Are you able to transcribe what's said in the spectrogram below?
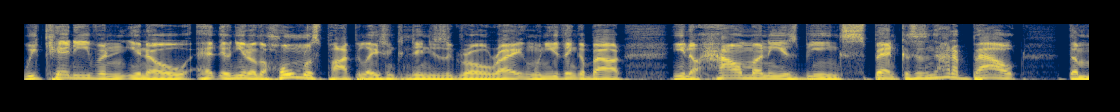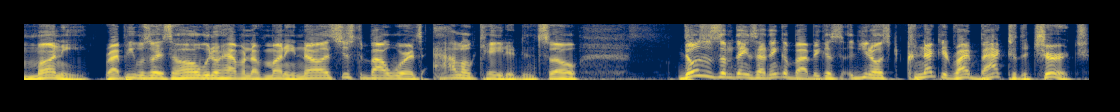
we can't even, you know, you know, the homeless population continues to grow, right? And when you think about, you know, how money is being spent, because it's not about the money, right? People say, oh, we don't have enough money. No, it's just about where it's allocated. And so those are some things I think about because you know it's connected right back to the church.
